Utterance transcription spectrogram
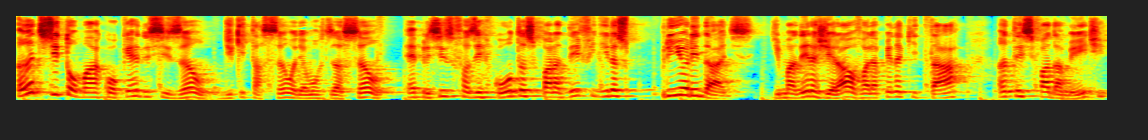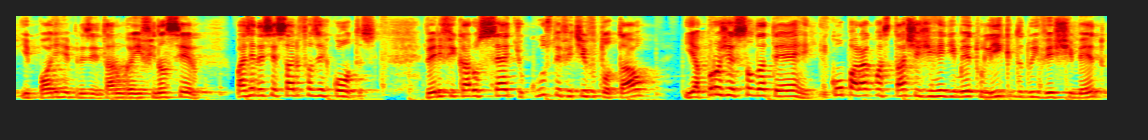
Antes de tomar qualquer decisão de quitação ou de amortização, é preciso fazer contas para definir as prioridades. De maneira geral, vale a pena quitar antecipadamente e pode representar um ganho financeiro, mas é necessário fazer contas, verificar o SET, o custo efetivo total e a projeção da TR e comparar com as taxas de rendimento líquida do investimento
